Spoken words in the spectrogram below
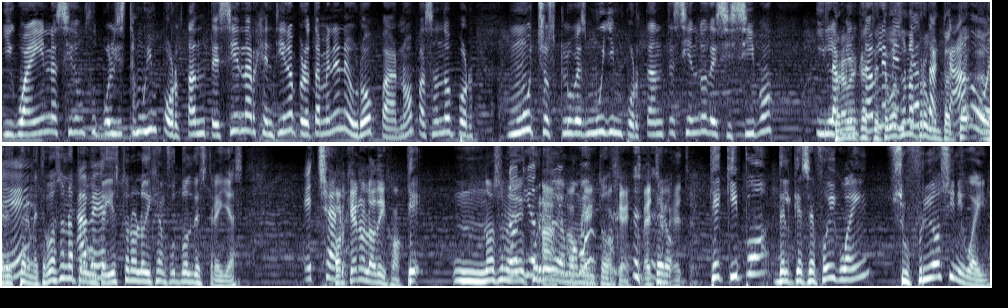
Higuaín ha sido un futbolista muy importante, sí en Argentina, pero también en Europa, ¿no? Pasando por muchos clubes muy importantes, siendo decisivo. Y Pero a ver, Katia, te voy a hacer lamentablemente pregunta. A ver, ¿eh? espérame, te voy a hacer una pregunta y esto no lo dije en Fútbol de Estrellas. Échale. ¿Por qué no lo dijo? Que no se me No había ocurrido de tiempo. momento. Pero, échale. ¿qué equipo del que se fue Higuaín sufrió sin Higuaín?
